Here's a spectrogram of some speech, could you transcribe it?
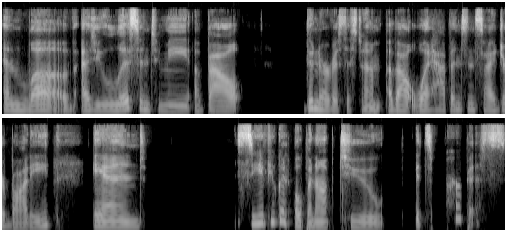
and love as you listen to me about the nervous system about what happens inside your body and see if you can open up to its purpose,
